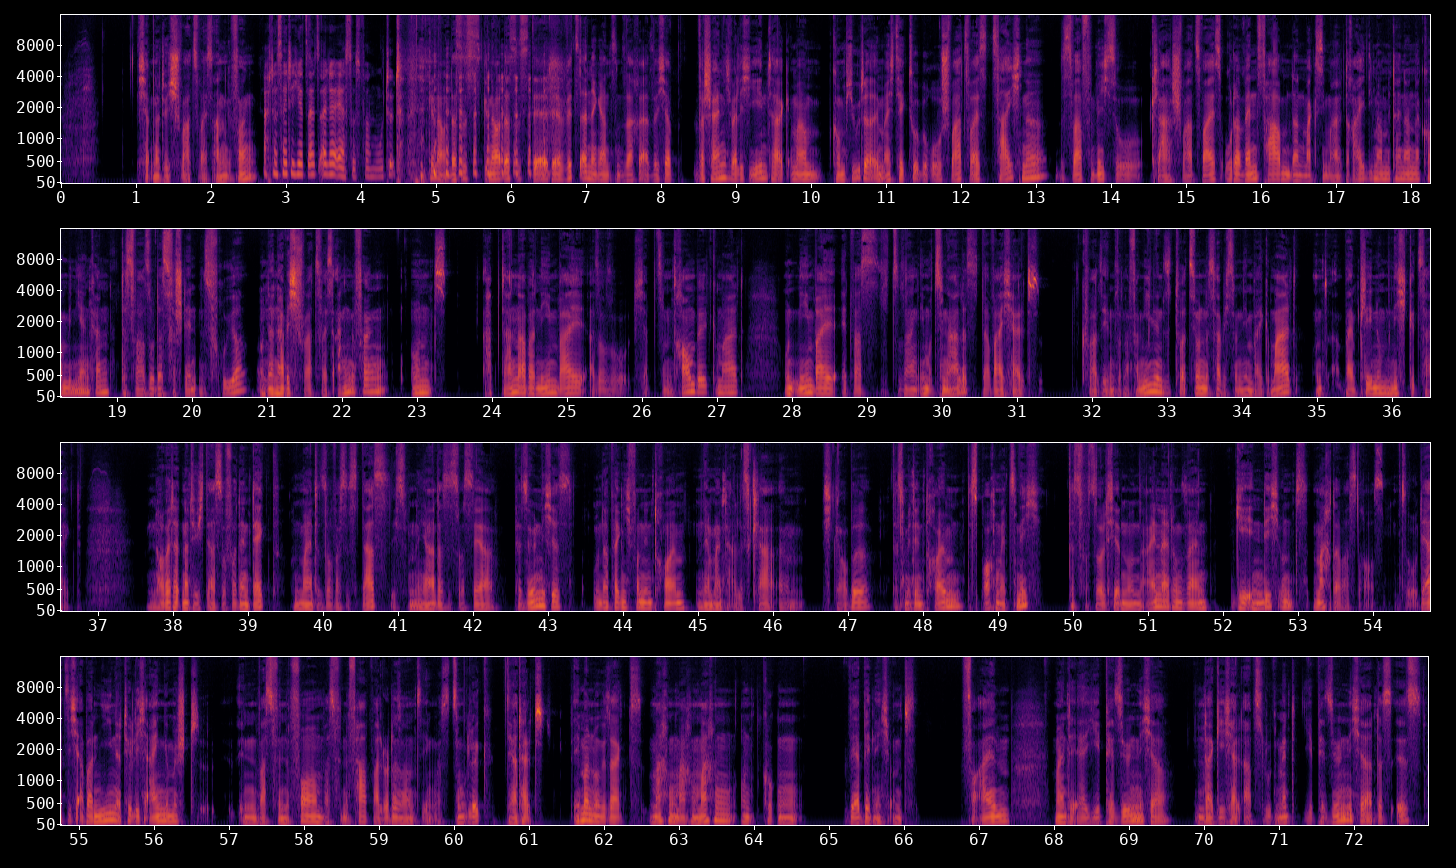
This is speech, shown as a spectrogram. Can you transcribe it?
Ich habe natürlich schwarz-weiß angefangen. Ach, das hätte ich jetzt als allererstes vermutet. Genau, das ist genau das ist der der Witz an der ganzen Sache. Also ich habe wahrscheinlich, weil ich jeden Tag immer am Computer im Architekturbüro schwarz-weiß zeichne, das war für mich so klar schwarz-weiß oder wenn Farben dann maximal drei, die man miteinander kombinieren kann. Das war so das Verständnis früher. Und dann habe ich schwarz-weiß angefangen und habe dann aber nebenbei, also so, ich habe so ein Traumbild gemalt und nebenbei etwas sozusagen Emotionales. Da war ich halt quasi in so einer Familiensituation, das habe ich so nebenbei gemalt und beim Plenum nicht gezeigt. Norbert hat natürlich das sofort entdeckt und meinte so, was ist das? Ich so, ja, das ist was sehr Persönliches, unabhängig von den Träumen. Und er meinte, alles klar, ähm, ich glaube, das mit den Träumen, das brauchen wir jetzt nicht. Das sollte hier nur eine Einleitung sein. Geh in dich und mach da was draus. So, der hat sich aber nie natürlich eingemischt in was für eine Form, was für eine Farbwahl oder sonst irgendwas. Zum Glück. Der hat halt immer nur gesagt, machen, machen, machen und gucken, wer bin ich. Und vor allem meinte er, je persönlicher, und da gehe ich halt absolut mit, je persönlicher das ist,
